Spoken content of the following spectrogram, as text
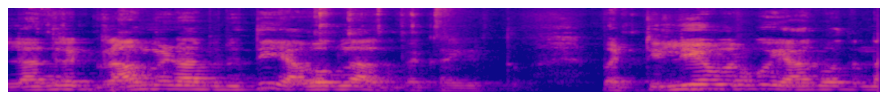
ಇಲ್ಲಾಂದ್ರೆ ಗ್ರಾಮೀಣಾಭಿವೃದ್ಧಿ ಯಾವಾಗಲೂ ಆಗ್ಬೇಕಾಗಿತ್ತು. ಬಟ್ ಇಲ್ಲಿಯವರೆಗೂ ಯಾರು ಅದನ್ನ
